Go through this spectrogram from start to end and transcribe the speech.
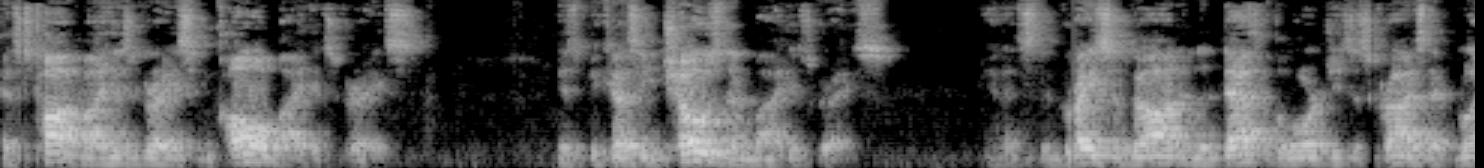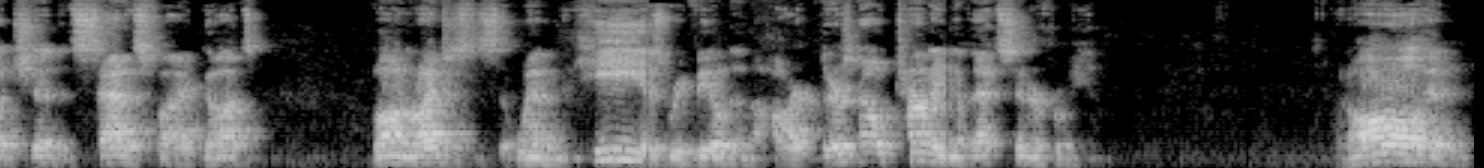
has taught by His grace and called by His grace is because He chose them by His grace. And it's the grace of God and the death of the Lord Jesus Christ, that bloodshed that satisfied God's law and righteousness, that when He is revealed in the heart, there's no turning of that sinner from Him. When all had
